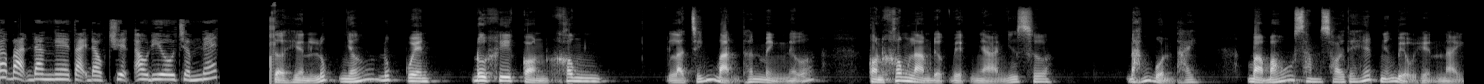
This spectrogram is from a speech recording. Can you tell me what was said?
Các bạn đang nghe tại đọc truyện audio.net Sở Hiền lúc nhớ, lúc quên, Đôi khi còn không là chính bản thân mình nữa, Còn không làm được việc nhà như xưa. Đáng buồn thay, Bà Báu xăm soi thấy hết những biểu hiện này,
